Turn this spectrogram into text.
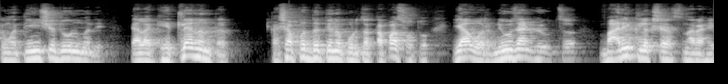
किंवा तीनशे दोनमध्ये त्याला घेतल्यानंतर कशा पद्धतीनं पुढचा तपास होतो यावर न्यूज अँड व्ह्यूजचं बारीक लक्ष असणार आहे.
